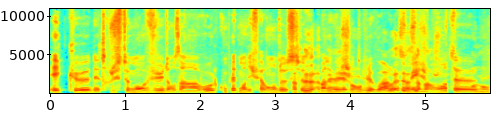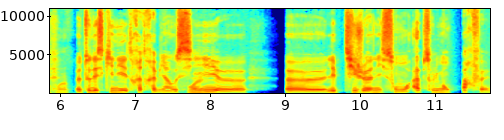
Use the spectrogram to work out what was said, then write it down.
Et que d'être justement vue dans un rôle complètement différent de ce Un peu, dans un quoi on peu avait l'habitude de le voir, Ouais, un peu ça, ça marche. méchante. euh, ouais. euh, Todeschini est très très bien aussi. Ouais. Euh, euh, les petits jeunes, ils sont absolument parfaits.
